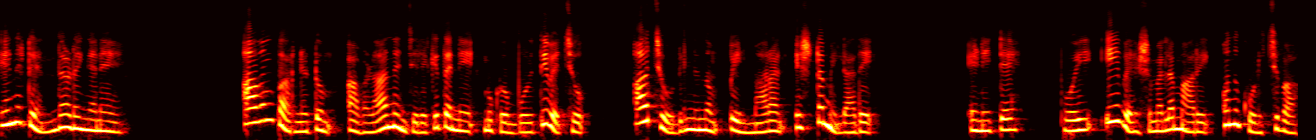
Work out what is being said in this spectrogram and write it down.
എന്നിട്ട് എന്താടാ ഇങ്ങനെ? അവൻ പറഞ്ഞിട്ടും അവൾ ആ നെഞ്ചിലേക്ക് തന്നെ മുഖം പൊഴുത്തി വെച്ചു. ആ ചൂടിൽ നിന്നും പിന്മാറാൻ ഇഷ്ടമില്ലാതെ. എണീറ്റെ പോയി ഈ വേഷമെല്ലാം മാറി ഒന്ന് കുളിച്ചു വാ.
